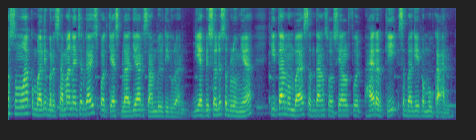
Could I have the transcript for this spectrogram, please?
semua, kembali bersama Nature Guys, podcast belajar sambil tiduran. Di episode sebelumnya, kita membahas tentang social food hierarchy sebagai pembukaan.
